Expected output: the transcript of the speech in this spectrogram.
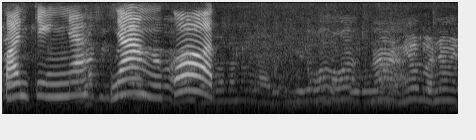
Pancingnya nyangkut. Ini bener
